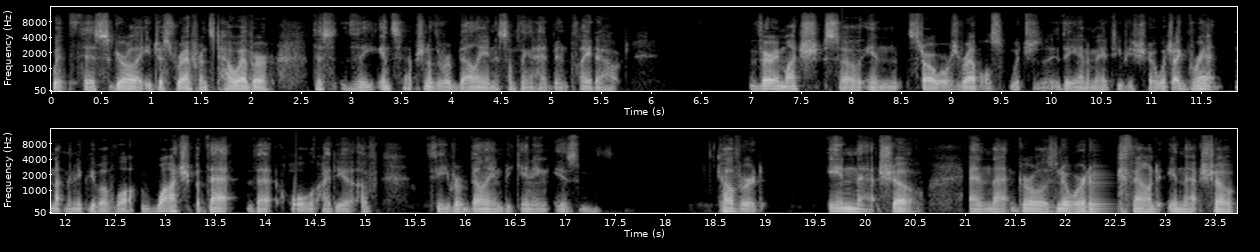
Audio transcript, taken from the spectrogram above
with this girl that you just referenced. However, this the inception of the rebellion is something that had been played out very much so in Star Wars Rebels, which is the animated TV show, which I grant not many people have watched, but that that whole idea of the rebellion beginning is covered in that show and that girl is nowhere to be found in that show.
